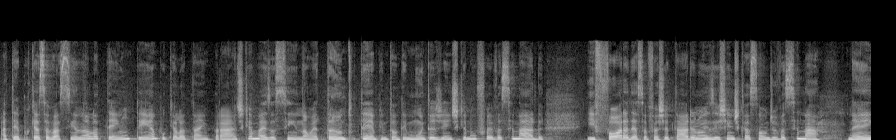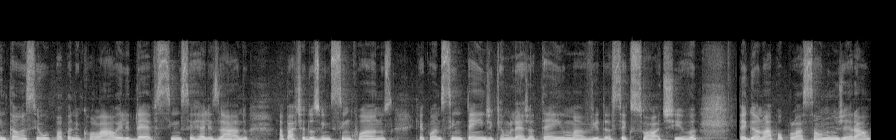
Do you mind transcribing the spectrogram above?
Até porque essa vacina ela tem um tempo que ela está em prática, mas assim, não é tanto tempo. Então tem muita gente que não foi vacinada. E fora dessa faixa etária não existe indicação de vacinar. Né? Então, assim, o Papa Nicolau, ele deve sim ser realizado a partir dos 25 anos, que é quando se entende que a mulher já tem uma vida sexual ativa. Pegando a população num geral,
